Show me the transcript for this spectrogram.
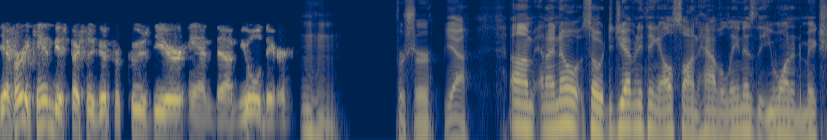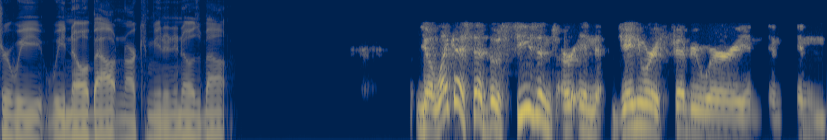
Yeah, I've heard it can be especially good for Coues deer and uh, mule deer. Mm-hmm. For sure, yeah. Um, and I know. So, did you have anything else on javelinas that you wanted to make sure we we know about and our community knows about? You know, like I said, those seasons are in January, February, and in, in,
